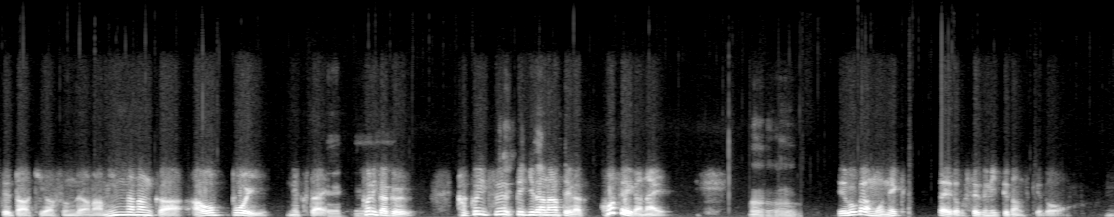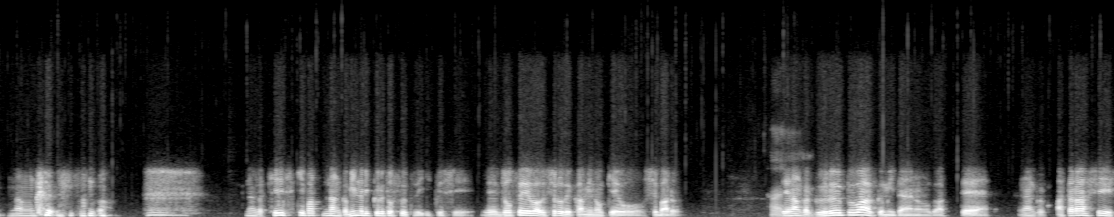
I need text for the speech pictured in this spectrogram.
てた気がするんだよな。みんななんか青っぽいネクタイ。とにかく確率的だなっていうか、個性がない。うんうん、で、僕はもうネクタイとかせずに行ってたんですけど、なんか、その、なんか形式ば、なんかみんなリクルートスーツで行くし、で女性は後ろで髪の毛を縛る。はい、で、なんかグループワークみたいなのがあって、なんか新しい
